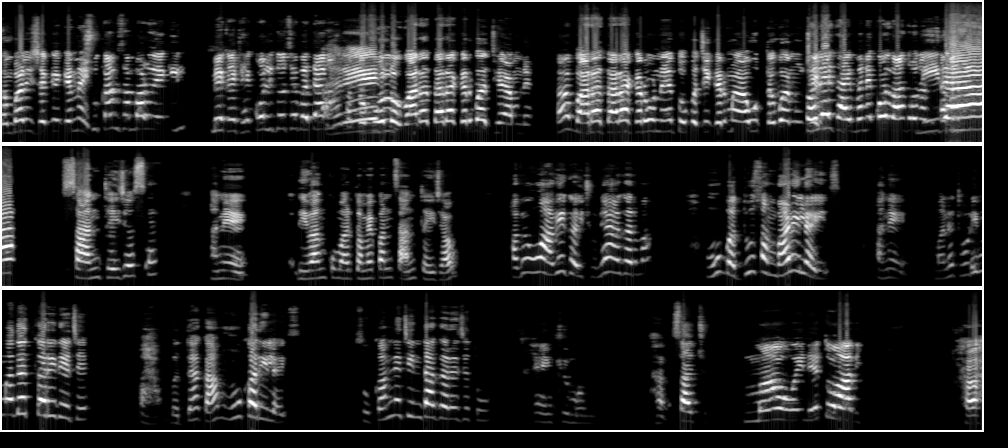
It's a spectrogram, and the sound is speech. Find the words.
સંભાળી શકે કે નહીં? શું કામ સંભાળું એકલી? મેં કઈ ઠેકો લીધો છે બધા અરે. તો બોલો વારા તારા કરવા છે આમને? હા વારા તારા કરો ને તો પછી ઘરમાં આવું થવાનું છે. ભલે થાય મને કોઈ વાંધો નથી. મીરા શાંત થઈ જશે. અને દેવાંગ કુમાર તમે પણ શાંત થઈ જાઓ. હવે હું આવી ગઈ છું ને આ ઘરમાં? હું બધું સંભાળી લઈશ અને મને થોડી મદદ કરી દેજે. આ બધા કામ હું કરી લઈશ. શું કામ ને ચિંતા કરે છે તું? થેન્ક યુ મમ્મી. હા. સાચું. માં હોય ને તો આવી. હા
